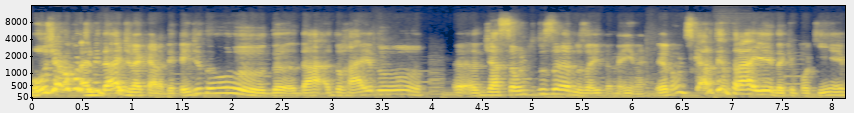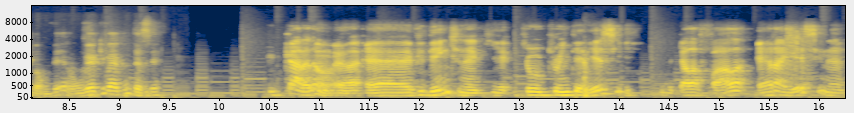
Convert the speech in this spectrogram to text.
Ou gera oportunidade, né, cara? Depende do, do, da, do raio do, de ação dos anos aí também, né? Eu não descarto entrar aí daqui um pouquinho aí, vamos ver, vamos ver o que vai acontecer. Cara, não, é, é evidente, né, que, que, o, que o interesse que ela fala era esse, né?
